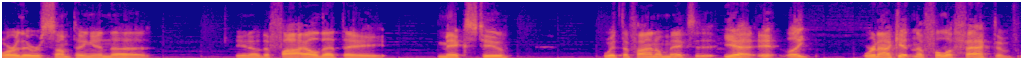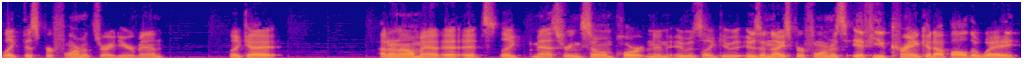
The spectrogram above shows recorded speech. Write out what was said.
or there was something in the you know the file that they mixed to with the final mix. It- yeah, it like we're not getting the full effect of like this performance right here, man. Like I I don't know, man. It's like mastering's so important, and it was like it was a nice performance. If you crank it up all the way,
